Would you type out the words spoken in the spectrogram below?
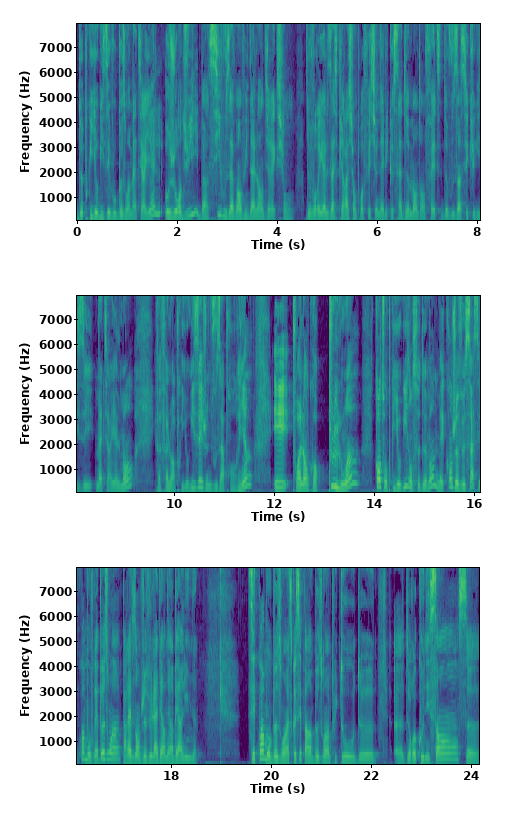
de prioriser vos besoins matériels. Aujourd'hui, ben, si vous avez envie d'aller en direction de vos réelles aspirations professionnelles et que ça demande en fait de vous insécuriser matériellement, il va falloir prioriser, je ne vous apprends rien. Et pour aller encore plus loin, quand on priorise, on se demande, mais quand je veux ça, c'est quoi mon vrai besoin? Par exemple, je veux la dernière berline. C'est quoi mon besoin? Est-ce que c'est pas un besoin plutôt de, euh, reconnaissance, euh,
